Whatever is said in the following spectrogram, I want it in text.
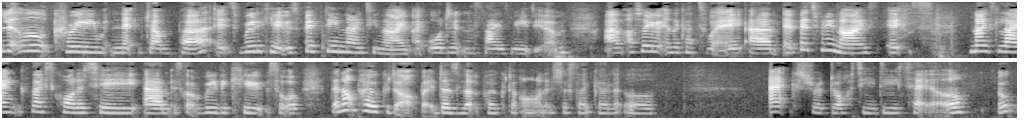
little cream knit jumper. It's really cute. It was $15.99. I ordered it in a size medium. Um, I'll show you it in the cutaway. Um, it fits really nice. It's nice length, nice quality. Um, it's got really cute sort of, they're not polka dot, but it does look polka dot on. It's just like a little extra dotty detail. Oh,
